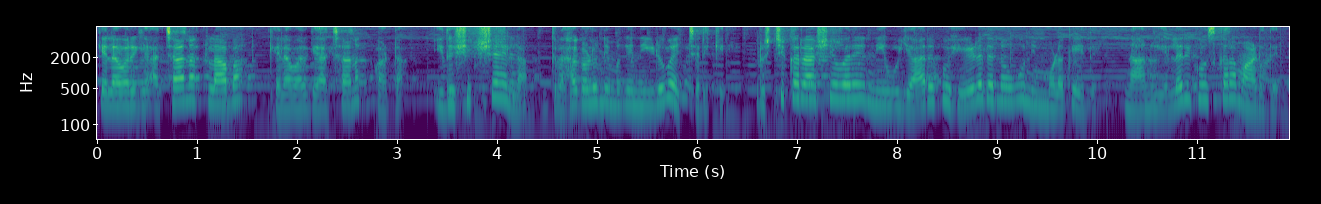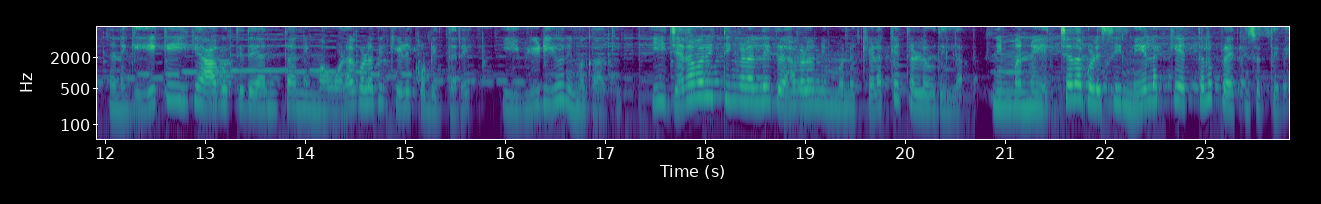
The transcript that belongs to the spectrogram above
ಕೆಲವರಿಗೆ ಅಚಾನಕ್ ಲಾಭ, ಕೆಲವರಿಗೆ ಅಚಾನಕ್ ಪಾಠ. ಇದು ಶಿಕ್ಷೆ ಅಲ್ಲ, ಗ್ರಹಗಳು ನಿಮಗೆ ನೀಡುವ ಎಚ್ಚರಿಕೆ. ವೃಶ್ಚಿಕ ರಾಶಿಯವರೇ, ನೀವು ಯಾರಿಗೂ ಹೇಳದ ನೋವು ನಿಮ್ಮೊಳಗೆ ಇದೆ. ನಾನು ಎಲ್ಲರಿಗೋಸ್ಕರ ಮಾಡಿದೆ. ನನಗೆ ಏಕೆ ಹೀಗೆ ಆಗುತ್ತಿದೆ ಅಂತ ನಿಮ್ಮ ಒಳಗೊಳಗೆ ಕೇಳಿಕೊಂಡಿದ್ದರೆ ಈ ವಿಡಿಯೋ ನಿಮಗಾಗಿ. ಈ ಜನವರಿ ತಿಂಗಳಲ್ಲಿ ಗ್ರಹಗಳು ನಿಮ್ಮನ್ನು ಕೆಳಕ್ಕೆ ತಳ್ಳುವುದಿಲ್ಲ. ನಿಮ್ಮನ್ನು ಎಚ್ಚರಗೊಳಿಸಿ ಮೇಲಕ್ಕೆ ಎತ್ತಲು ಪ್ರಯತ್ನಿಸುತ್ತಿವೆ.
